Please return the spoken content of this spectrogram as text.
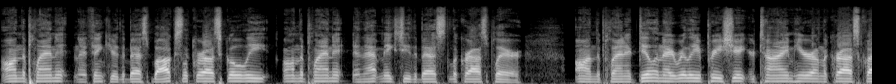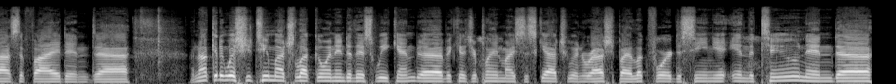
on the planet, and I think you're the best box lacrosse goalie on the planet, and that makes you the best lacrosse player on the planet. Dillon, I really appreciate your time here on Lacrosse Classified, and uh, I'm not going to wish you too much luck going into this weekend uh, because you're playing my Saskatchewan Rush, but I look forward to seeing you in the tune and uh,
